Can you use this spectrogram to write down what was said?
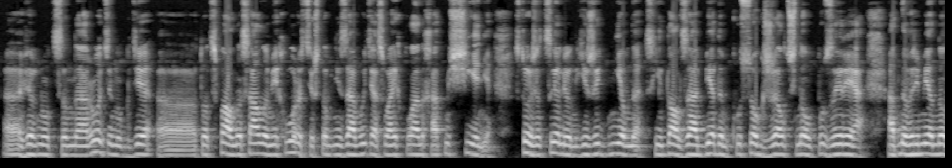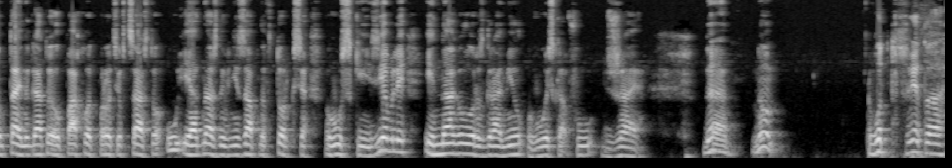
э, вернуться на родину, где э, тот спал на соломе и хворости, чтобы не забыть о своих планах отмщения. С той же целью он ежедневно съедал за обедом кусок желчного пузыря. Одновременно он тайно готовил поход против царства У и однажды внезапно вторгся в узкие земли и наголо разгромил войско Фуджая. Да, ну, вот это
